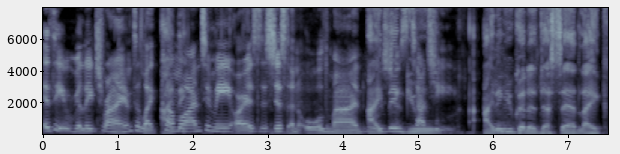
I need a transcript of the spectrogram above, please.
is he really trying to like come think- on to me, or is this just an old man who's I think just you- touchy? I think you could have just said like.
